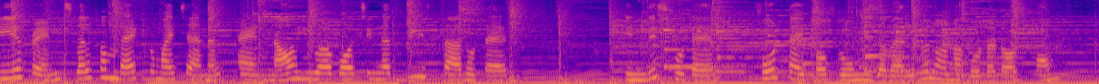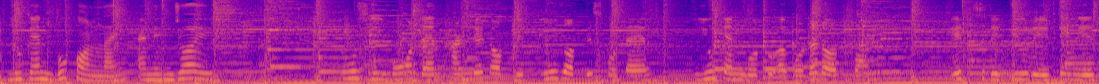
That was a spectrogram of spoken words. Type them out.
Dear friends, welcome back to my channel and now you are watching a 3-star hotel. In this hotel, 4 type of room is available on agoda.com. You can book online and enjoy it. To see more than 100 of reviews of this hotel, you can go to agoda.com. Its review rating is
